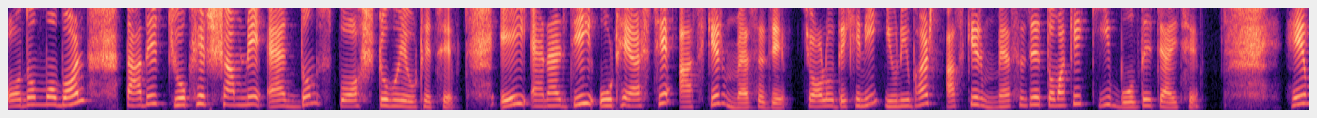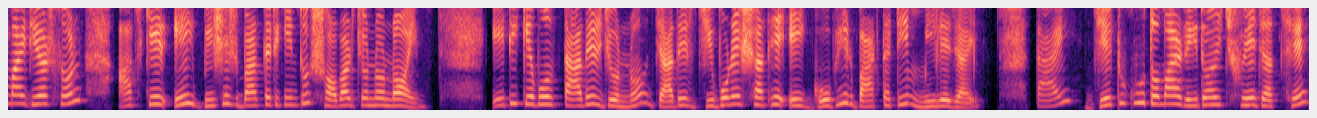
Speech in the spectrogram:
অদম্য বল তাদের চোখের সামনে একদম স্পষ্ট হয়ে উঠেছে। এই এনার্জি উঠে আসছে আজকের মেসেজে চলো দেখে নিই ইউনিভার্স আজকের মেসেজে তোমাকে কি বলতে চাইছে। হে মাই ডিয়ার সোল, আজকের এই বিশেষ বার্তাটি কিন্তু সবার জন্য নয়। এটি কেবল তাদের জন্য যাদের জীবনের সাথে এই গভীর বার্তাটি মিলে যায়। তাই যেটুকু তোমার হৃদয় ছুঁয়ে যাচ্ছে,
